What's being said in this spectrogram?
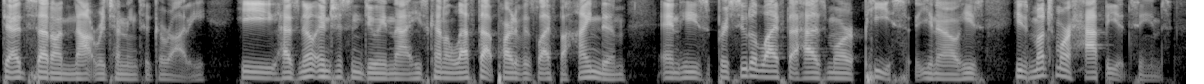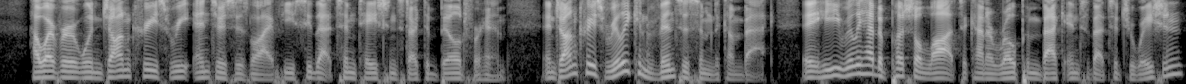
dead set on not returning to karate. He has no interest in doing that. He's kind of left that part of his life behind him and he's pursued a life that has more peace, you know. He's he's much more happy it seems. However, when John Kreese re-enters his life, you see that temptation start to build for him. And John Kreese really convinces him to come back. Eh, he really had to push a lot to kind of rope him back into that situation.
